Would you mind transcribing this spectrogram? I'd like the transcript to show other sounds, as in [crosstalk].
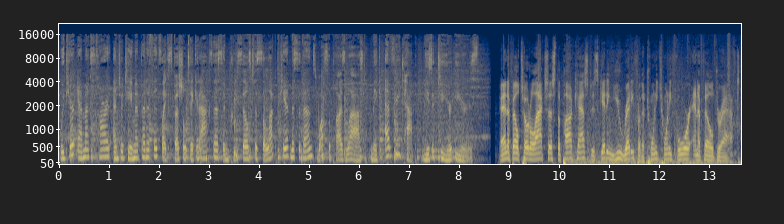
With your Amex card, entertainment benefits like special ticket access and pre-sales to select campus events while supplies last, make every tap music to your ears. NFL Total Access, the podcast, is getting you ready for the 2024 NFL Draft.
